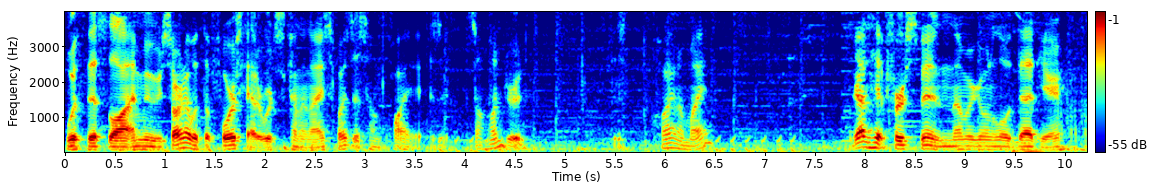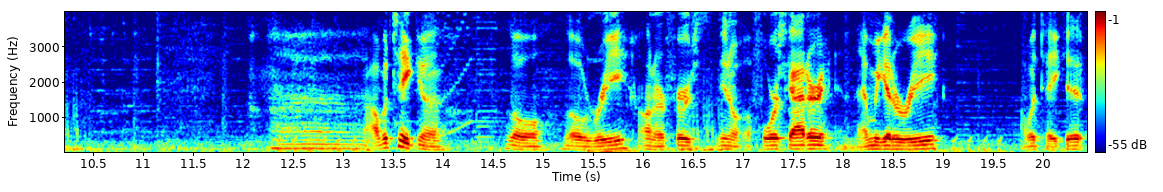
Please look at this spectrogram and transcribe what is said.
with this lot. I mean, we started with the four scatter, which is kind of nice. Why does it sound quiet? Is it, it's 100. Just quiet on my end. We got to hit first spin, and then we're going a little dead here. Uh, I would take a little little re on our first, you know, a four scatter, and then we get a re. I would take it.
